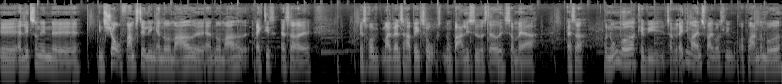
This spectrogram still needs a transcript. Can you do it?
øh, er lidt sådan en, øh, en sjov fremstilling af noget meget, øh, af noget meget rigtigt. Altså, øh, jeg tror, mig og har begge to nogle barnlige sider stadig, som er, altså, på nogle måder kan vi, tager vi rigtig meget ansvar i vores liv, og på andre måder,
